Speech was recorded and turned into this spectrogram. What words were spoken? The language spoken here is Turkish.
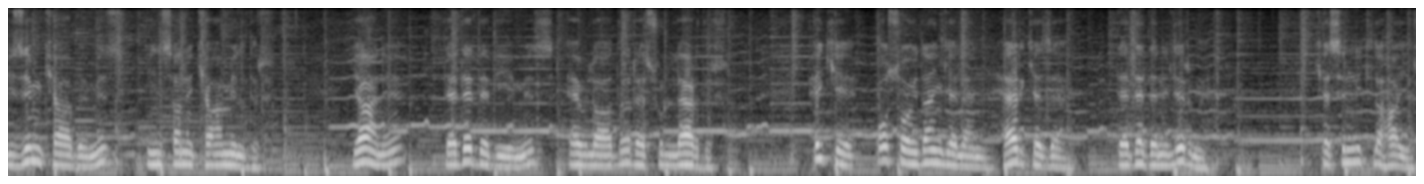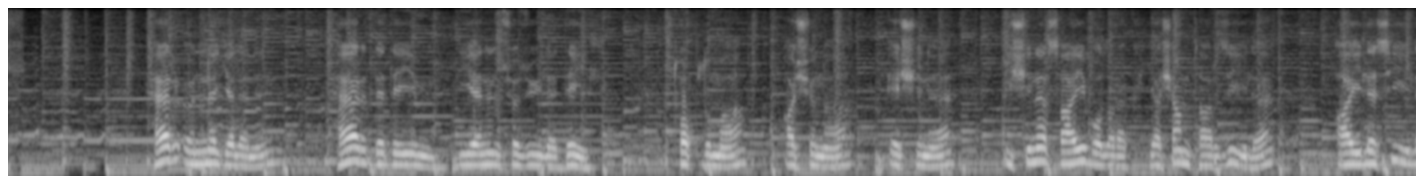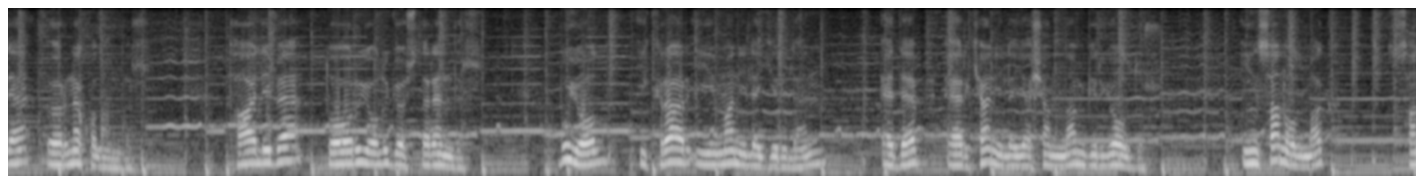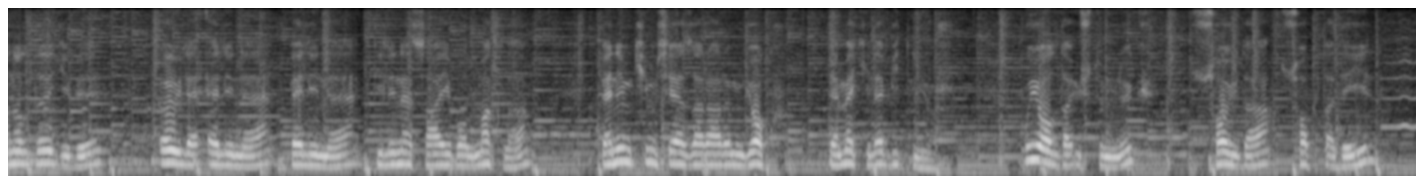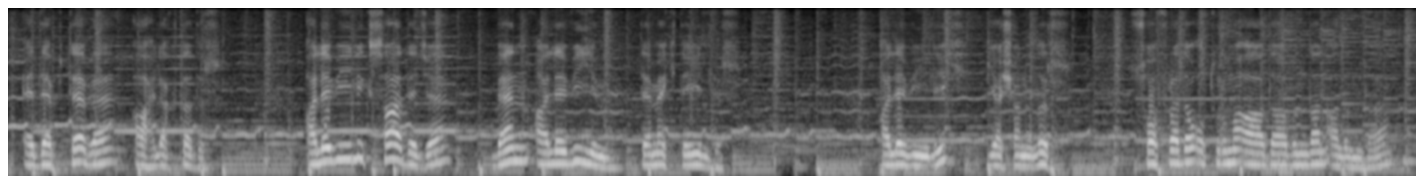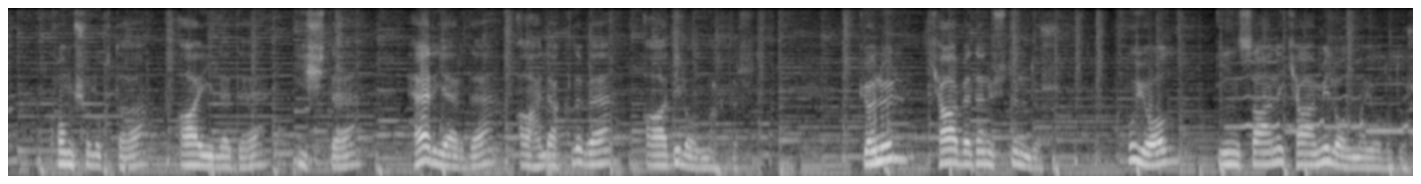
Bizim Kabe'miz insanı kamildir. Yani dede dediğimiz evladı Resullerdir. Peki o soydan gelen herkese dede denilir mi? Kesinlikle hayır. Her önüne gelenin, her dedeyim diyenin sözüyle değil, topluma, aşına, eşine, işine sahip olarak yaşam tarzı ile, ailesi ile örnek olandır. Talibe doğru yolu gösterendir. Bu yol ikrar iman ile girilen, edep, erkan ile yaşanılan bir yoldur. İnsan olmak sanıldığı gibi öyle eline, beline, diline sahip olmakla benim kimseye zararım yok demek ile bitmiyor. Bu yolda üstünlük soyda, sopta değil, edepte ve ahlaktadır. Alevilik sadece ben Aleviyim demek değildir. Alevilik yaşanılır. Sofrada oturma adabından alında, komşulukta, ailede, işte, her yerde ahlaklı ve adil olmaktır. Gönül Kabe'den üstündür. Bu yol insanı kamil olma yoludur.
